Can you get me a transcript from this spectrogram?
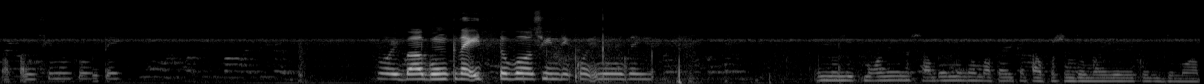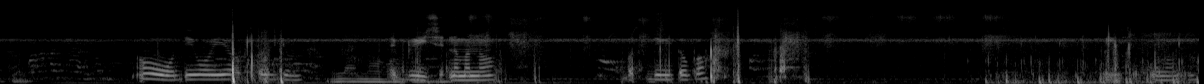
Papansin ng putik. Hoy, bagong create to boss. Hindi ko inulit. Inulit mo kanina, sabi mo nang matay ka tapos hindi mo i-record, hindi mo upload. Oo, oh, di ko i-upload yun. Wala na ako. Ay, visit naman no. Ba't dito pa? Visit naman. oh.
